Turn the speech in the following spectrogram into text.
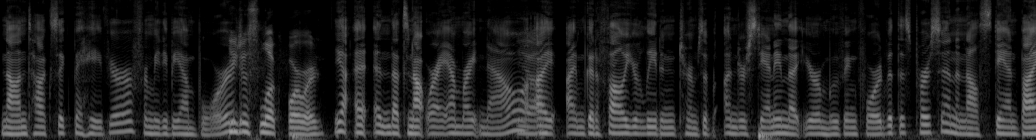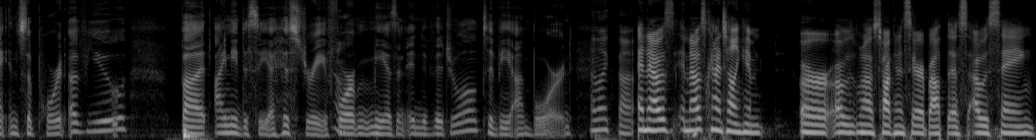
non toxic behavior for me to be on board. You just look forward. Yeah, and, and that's not where I am right now. Yeah. I, I'm going to follow your lead in terms of understanding that you're moving forward with this person, and I'll stand by in support of you. But I need to see a history oh. for me as an individual to be on board. I like that. And I was and I was kind of telling him, or I was, when I was talking to Sarah about this, I was saying,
